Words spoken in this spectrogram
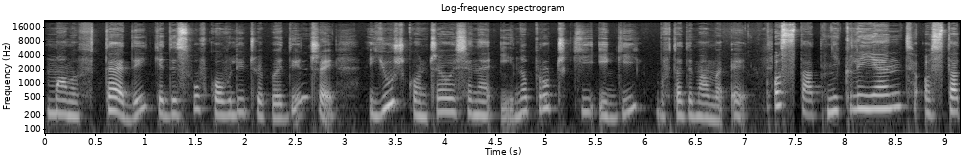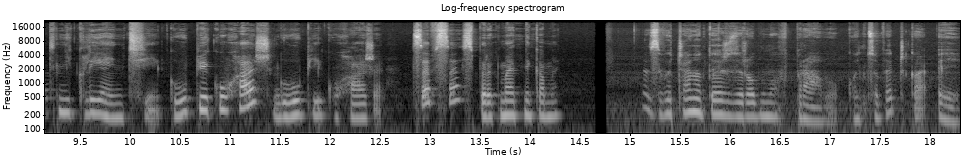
mamy wtedy, kiedy słówko w liczbie pojedynczej już kończyło się na i. No prócz ki i gi, bo wtedy mamy y. Ostatni klient, ostatni klienci. Głupi kucharz, głupi kucharze. Це все з прикметниками. Звичайно, теж зробимо вправо. Końcóweczka y.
